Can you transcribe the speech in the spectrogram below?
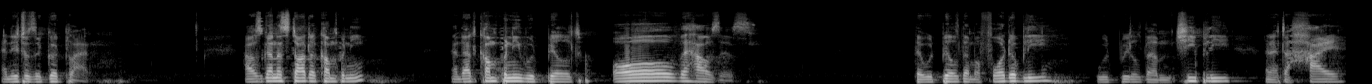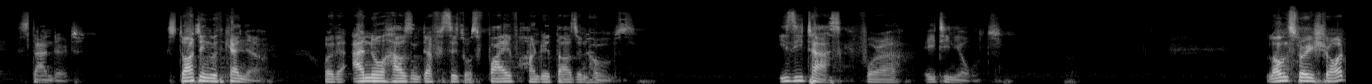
and it was a good plan. I was going to start a company, and that company would build all the houses. They would build them affordably, would build them cheaply, and at a high standard starting with Kenya, where the annual housing deficit was 500,000 homes. Easy task for a 18-year-old. Long story short,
